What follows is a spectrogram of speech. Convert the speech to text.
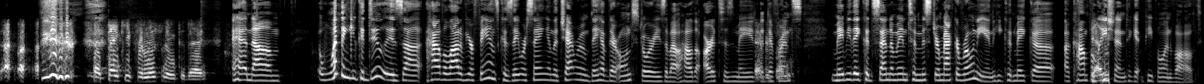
but thank you for listening today. And um, one thing you could do is uh, have a lot of your fans because they were saying in the chat room they have their own stories about how the arts has made a difference. Maybe they could send them into Mr. Macaroni and he could make a, a compilation to get people involved.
